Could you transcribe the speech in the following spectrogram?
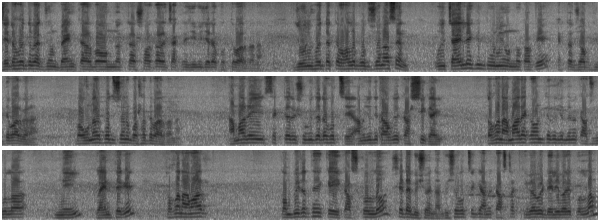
যেটা হয়তো একজন ব্যাংকার বা অন্য একটা সরকারের চাকরিজীবী যেটা করতে পারবে না। যে উনি হয়তো একটা ভালো পজিশন আছেন, উনি চাইলে কিন্তু উনি অন্য কাউকে একটা জব দিতে পারবে না বা ওনার পজিশনে বসাতে পারবে না। আমার এই সেক্টরের সুবিধাটা হচ্ছে, আমি যদি কাউকে কাজ শেখাই, তখন আমার অ্যাকাউন্ট থেকে যদি আমি কাজগুলো নেই ক্লায়েন্ট থেকে, তখন আমার কম্পিউটার থেকে কাজ করল সেটা বিষয় না। বিষয় হচ্ছে কি, আমি কাজটা কীভাবে ডেলিভারি করলাম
